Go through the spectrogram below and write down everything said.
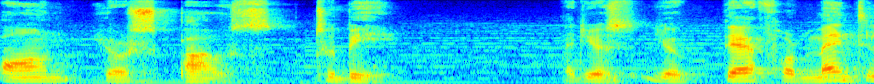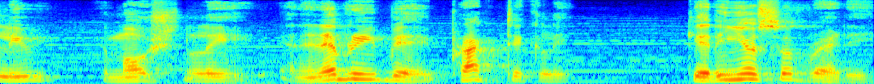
on your spouse to be. That you're, you're therefore mentally, emotionally, and in every way, practically, getting yourself ready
